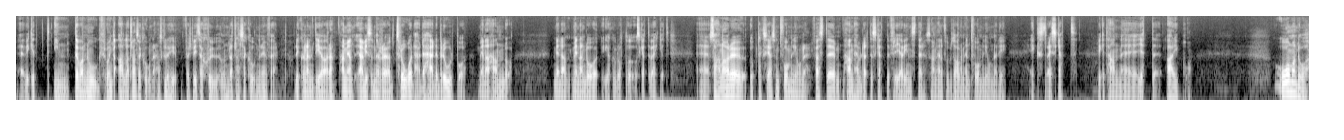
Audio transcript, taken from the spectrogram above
Eh, vilket inte var nog, för det var inte alla transaktioner. Han skulle först visa 700 transaktioner ungefär. Och det kunde han inte göra. Han menade, han visade en röd tråd här, det här det beror på, menar han då. Medan, medan då Ekobrott och, Skatteverket. Eh, så han har upptaxerats med 2 miljoner, fast han hävdar att det är skattefria vinster, så han ändå får betala med en 2 miljoner i, extra i skatt, vilket han är jättearg på. Och om man då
